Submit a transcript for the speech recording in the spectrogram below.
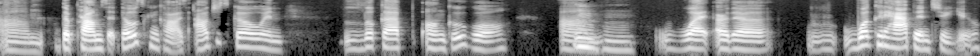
um, the problems that those can cause i'll just go and look up on google um, mm-hmm. what are the what could happen to you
